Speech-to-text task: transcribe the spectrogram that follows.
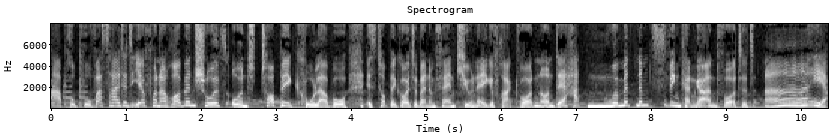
Apropos, was haltet ihr von der Robin Schulz und Topic Kollabo? Ist Topic heute bei einem Fan Q&A gefragt worden und er hat nur mit einem Zwinkern geantwortet. Ah ja.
